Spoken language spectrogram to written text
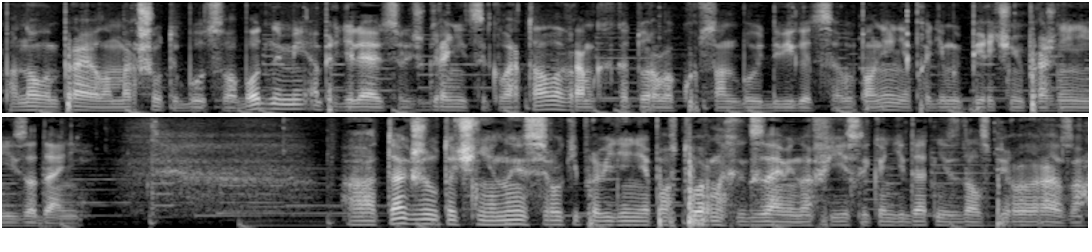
По новым правилам маршруты будут свободными, определяются лишь границы квартала, в рамках которого курсант будет двигаться, выполняя необходимый перечень упражнений и заданий. А также уточнены сроки проведения повторных экзаменов, если кандидат не сдал с первого раза.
